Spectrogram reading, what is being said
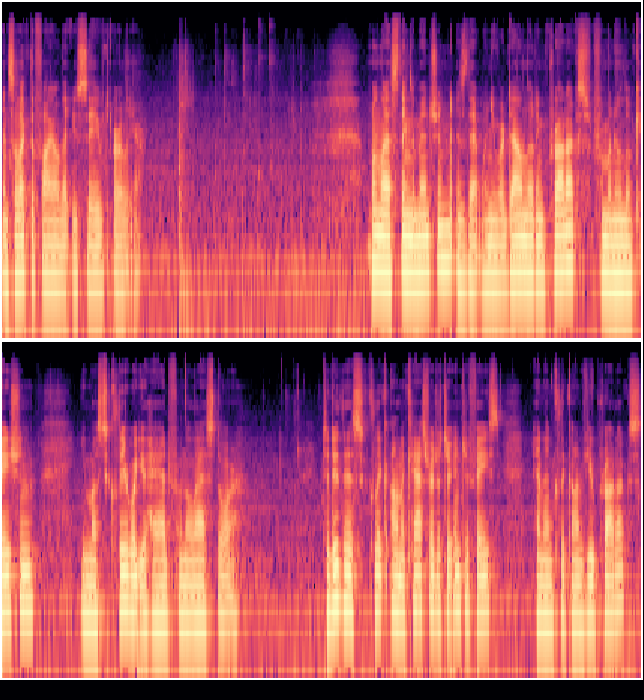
and select the file that you saved earlier. One last thing to mention is that when you are downloading products from a new location, you must clear what you had from the last store. To do this, click on the cash register interface and then click on View Products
